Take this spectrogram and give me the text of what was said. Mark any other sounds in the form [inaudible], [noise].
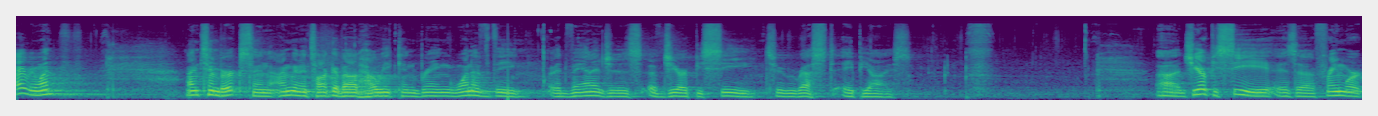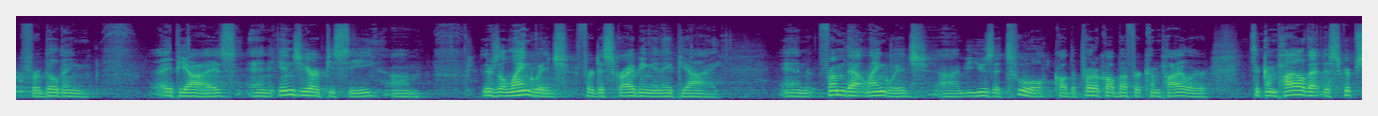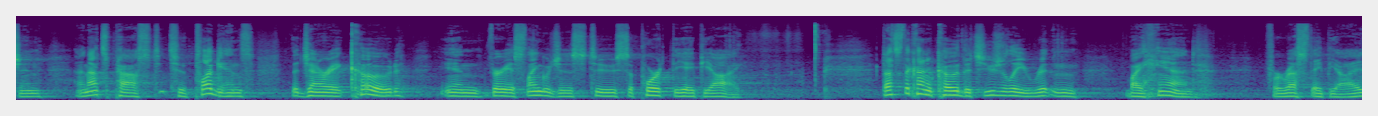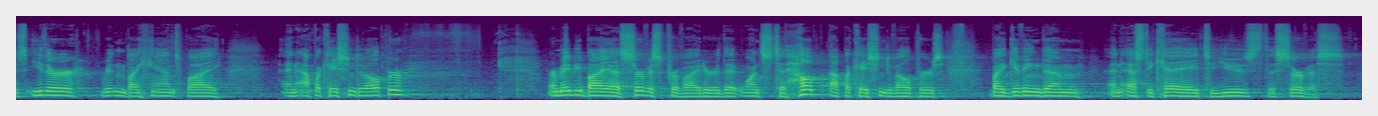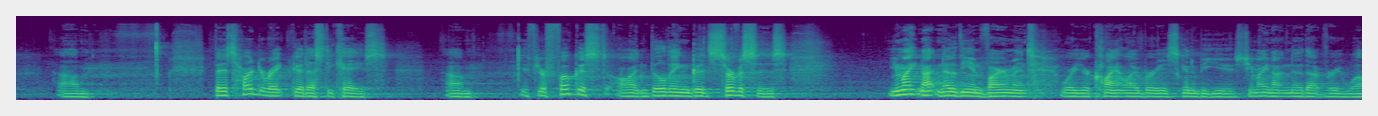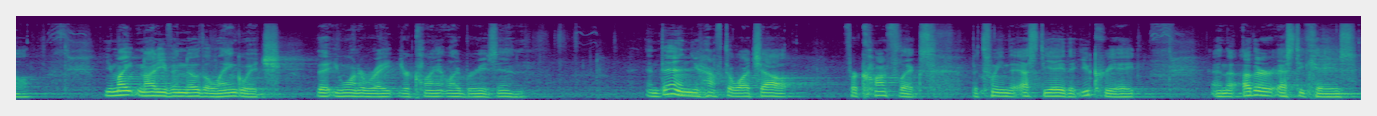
Hi, everyone. I'm Tim Burks, and I'm going to talk about how we can bring one of the advantages of gRPC to REST APIs. Uh, gRPC is a framework for building APIs, and in gRPC, um, there's a language for describing an API. And from that language, uh, you use a tool called the Protocol Buffer Compiler to compile that description, and that's passed to plugins that generate code in various languages to support the API. That's the kind of code that's usually written by hand for REST APIs, either written by hand by an application developer or maybe by a service provider that wants to help application developers by giving them an SDK to use the service. Um, but it's hard to write good SDKs. Um, if you're focused on building good services, you might not know the environment where your client library is going to be used. You might not know that very well. You might not even know the language that you want to write your client libraries in. And then you have to watch out for conflicts between the SDK that you create and the other SDKs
